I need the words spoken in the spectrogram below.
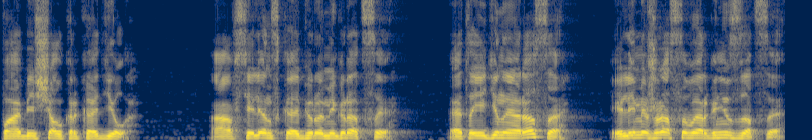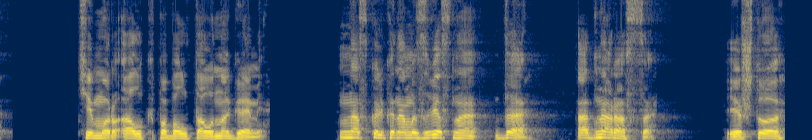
Пообещал крокодил. А Вселенское бюро миграции – это единая раса или межрасовая организация? Тимур Алк поболтал ногами. «Насколько нам известно, да, одна раса». «И что,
